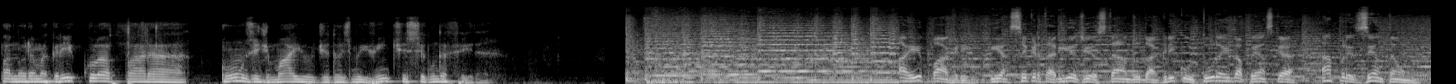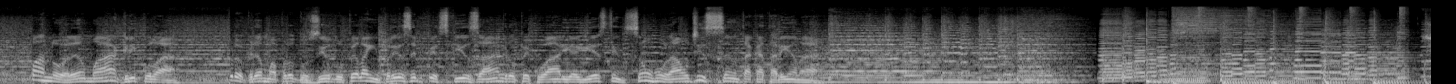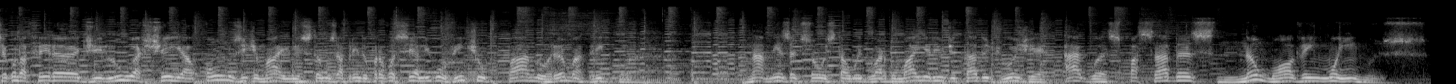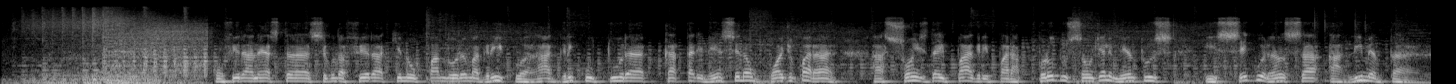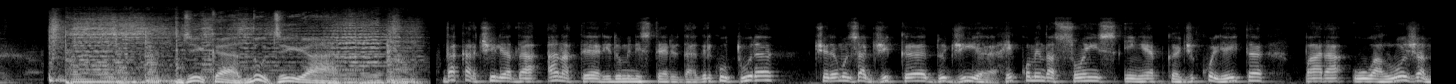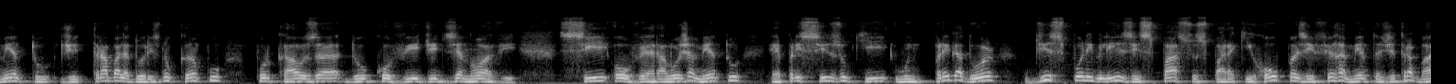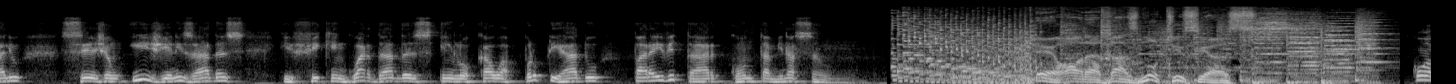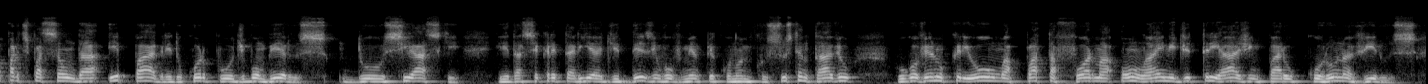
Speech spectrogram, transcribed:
Panorama Agrícola para 11 de maio de 2020, segunda-feira. A EPAGRE e a Secretaria de Estado da Agricultura e da Pesca apresentam Panorama Agrícola, programa produzido pela Empresa de Pesquisa Agropecuária e Extensão Rural de Santa Catarina. Segunda-feira de lua cheia, 11 de maio, estamos abrindo para você, amigo ouvinte, o Panorama Agrícola. Na mesa de som está o Eduardo Maier e o ditado de hoje é: Águas passadas não movem moinhos. Confira nesta segunda-feira aqui no Panorama Agrícola. A agricultura catarinense não pode parar. Ações da IPAGRE para produção de alimentos e segurança alimentar. Dica do dia. Da cartilha da Anater e do Ministério da Agricultura, tiramos a dica do dia: recomendações em época de colheita para o alojamento de trabalhadores no campo por causa do Covid-19. Se houver alojamento, é preciso que o empregador disponibilize espaços para que roupas e ferramentas de trabalho sejam higienizadas e fiquem guardadas em local apropriado para evitar contaminação. É hora das notícias. Com a participação da EPAGRE, do Corpo de Bombeiros, do CIASC e da Secretaria de Desenvolvimento Econômico Sustentável, o governo criou uma plataforma online de triagem para o coronavírus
